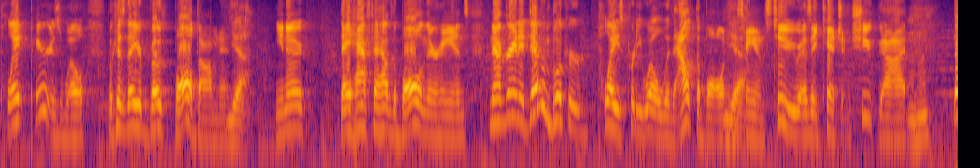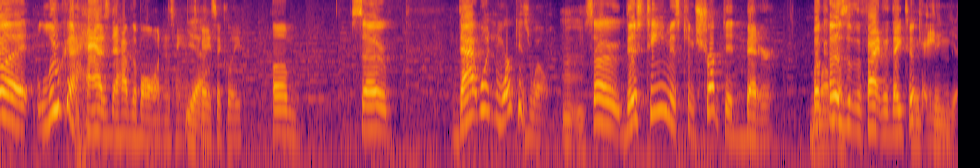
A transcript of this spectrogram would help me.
play pair as well because they are both ball dominant. Yeah. You know, they have to have the ball in their hands. Now, granted, Devin Booker plays pretty well without the ball in his Yeah. Mm-hmm. hands too, as a catch and shoot guy. But Luka has to have the ball in his hands, Yeah. basically. Um, so that wouldn't work as well. So this team is constructed better because of the fact that they took Ayton.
